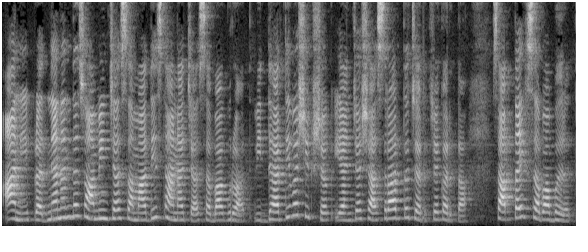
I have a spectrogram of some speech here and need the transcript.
आणि प्रज्ञानंद स्वामींच्या समाधीस्थानाच्या सभागृहात विद्यार्थी व शिक्षक यांच्या शास्त्रार्थ चर्चेकरता साप्ताहिक सभा भरत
